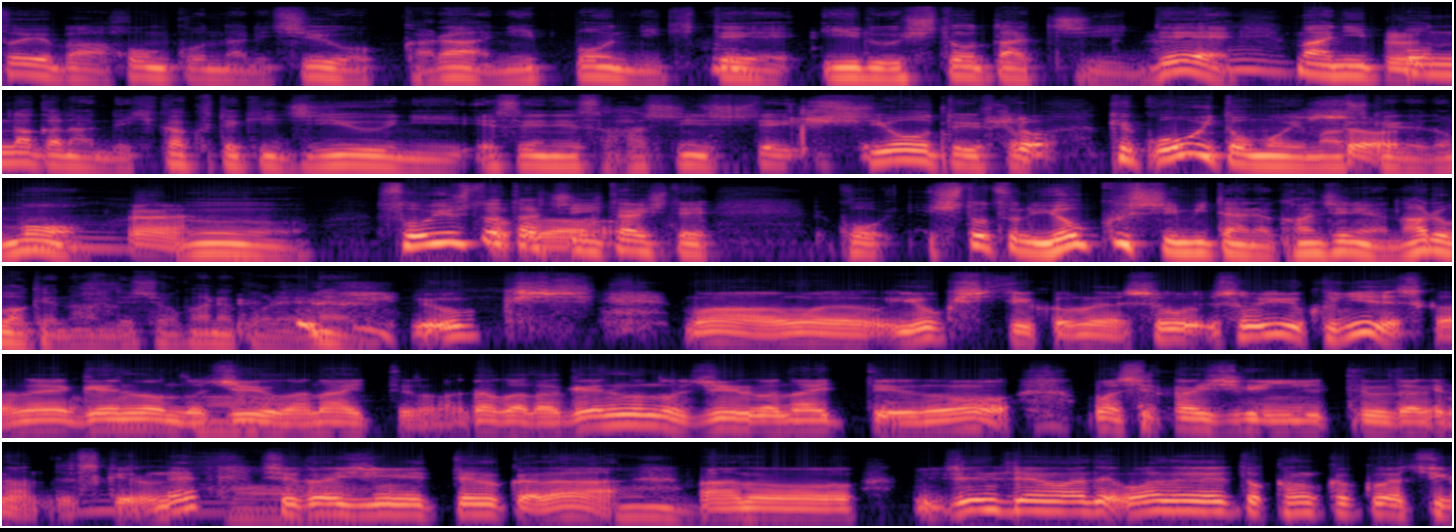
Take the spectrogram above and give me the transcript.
例えば香港なり中国から日本に来ている人たちで、うん、まあ、日本の中なんで比較的自由に SNS 発信してしようという人結構多いと思いますけれども、うん、そういう人たちに対してこう一つの抑止みたいな感じにはなるわけなんでしょうかね、これね。抑止、まあ、まあ、抑止っていうか、ね、そうそういう国ですからね、言論の自由がないっていうのは、だから言論の自由がないっていうのを、まあ、世界中に言ってるだけなんですけどね、世界中に言ってるから、うん、あの全然我々と感覚は違い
